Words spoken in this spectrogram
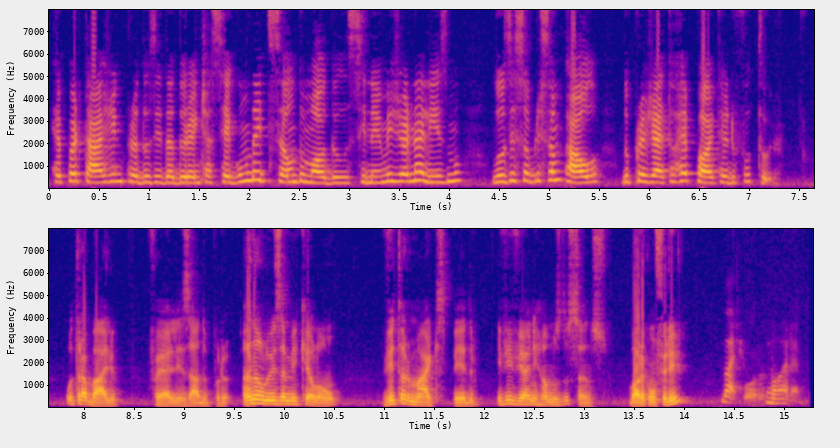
Reportagem produzida durante a segunda edição do módulo Cinema e Jornalismo Luzes sobre São Paulo, do projeto Repórter do Futuro. O trabalho foi realizado por Ana Luísa Miquelon, Vitor Marques Pedro e Viviane Ramos dos Santos. Bora conferir? Bora. Bora.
